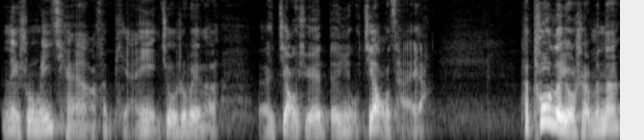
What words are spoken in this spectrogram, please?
那时候没钱啊，很便宜，就是为了呃教学得有教材呀。他偷的有什么呢？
